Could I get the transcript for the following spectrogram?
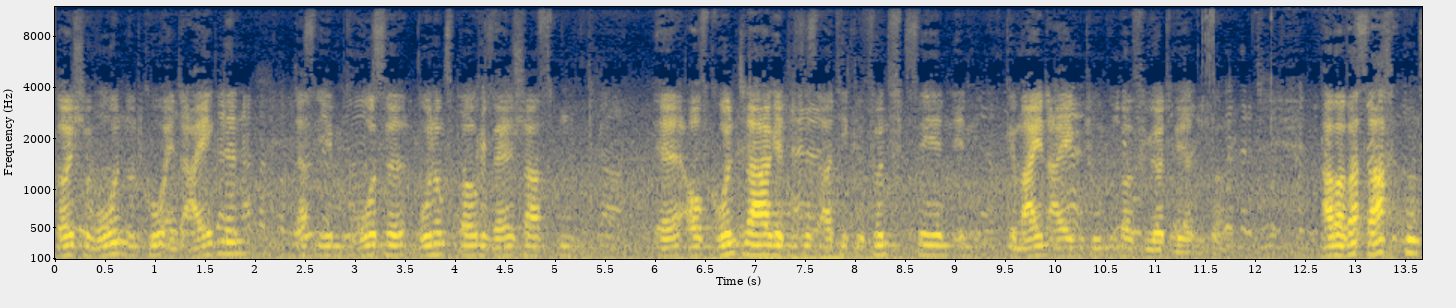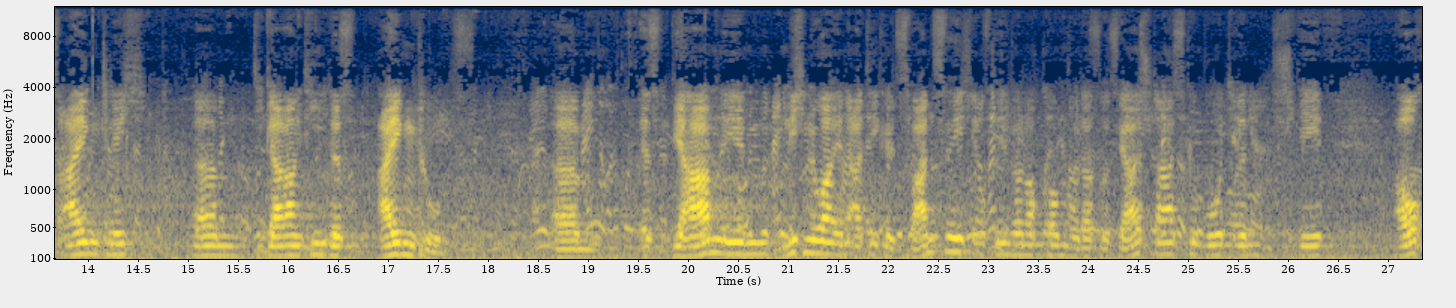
Deutsche Wohnen und Co. enteignen, dass eben große Wohnungsbaugesellschaften äh, auf Grundlage dieses Artikel 15 in Gemeineigentum überführt werden sollen. Aber was sagt uns eigentlich ähm, die Garantie des Eigentums? Ähm, es, wir haben eben nicht nur in Artikel 20, auf den wir noch kommen, wo das Sozialstaatsgebot drin steht, auch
